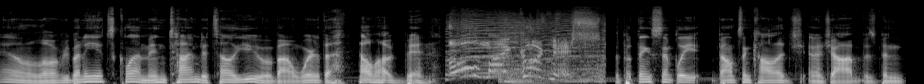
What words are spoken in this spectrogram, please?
Hello everybody, it's Klemintime to tell you about where the hell I've been. Oh my goodness! To put things simply, balancing college and a job has been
